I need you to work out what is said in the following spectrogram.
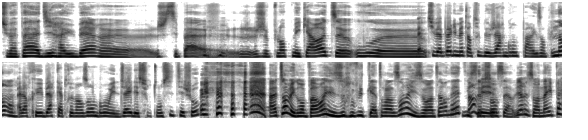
tu vas pas dire à Hubert, euh, je sais pas, euh, je, plante mes carottes ou. Euh... Bah, tu vas pas lui mettre un truc de jargon, par exemple. Non. Alors que Hubert, 80 ans, bon, et déjà il est sur ton site, c'est chaud. Attends, mes grands-parents, ils ont plus de 80 ans, ils ont Internet, ils savent s'en servir, ils ont un iPad.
